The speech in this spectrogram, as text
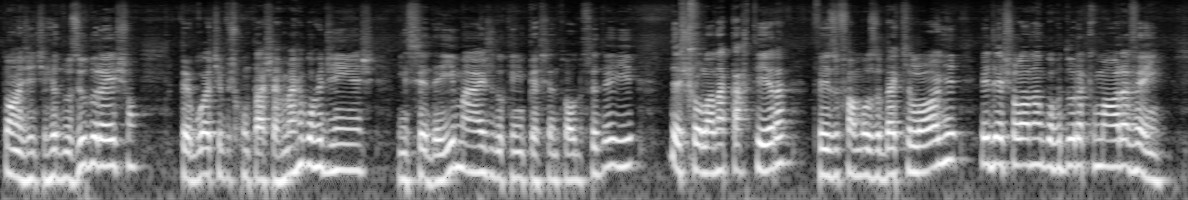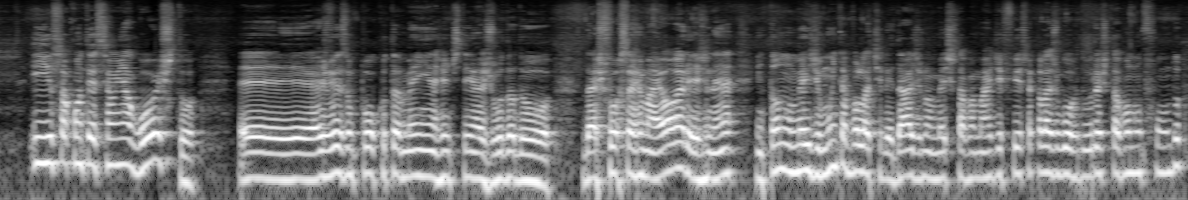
Então a gente reduziu o duration, pegou ativos com taxas mais gordinhas, em CDI mais do que em percentual do CDI, deixou lá na carteira, fez o famoso backlog e deixou lá na gordura que uma hora vem. E isso aconteceu em agosto é, às vezes um pouco também a gente tem a ajuda do, das forças maiores, né? Então no mês de muita volatilidade, no mês que estava mais difícil, aquelas gorduras que estavam no fundo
